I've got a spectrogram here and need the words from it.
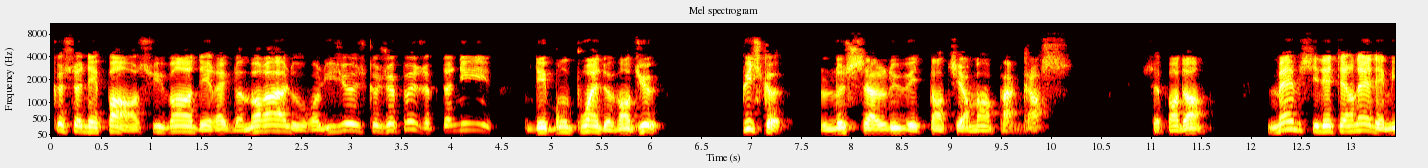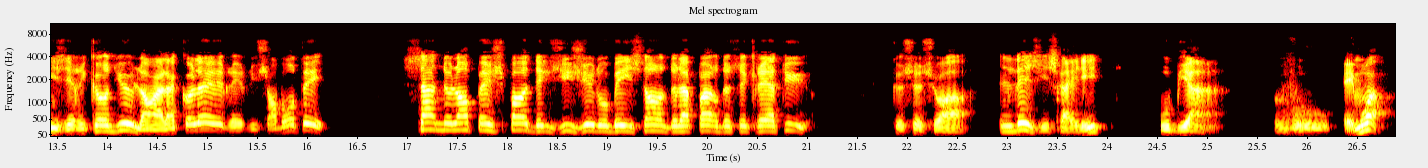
que ce n'est pas en suivant des règles morales ou religieuses que je peux obtenir des bons points devant Dieu, puisque le salut est entièrement par grâce. Cependant, même si l'Éternel est miséricordieux, lent à la colère et riche en bonté, ça ne l'empêche pas d'exiger l'obéissance de la part de ses créatures, que ce soit les Israélites ou bien vous et moi.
